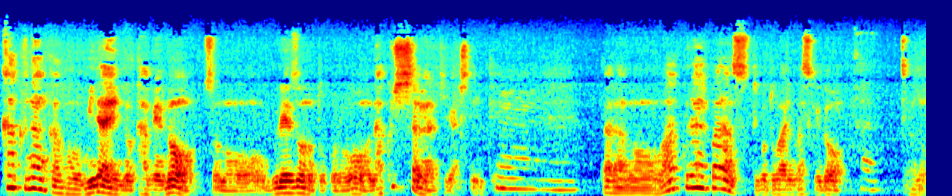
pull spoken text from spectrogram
かくなんかこう未来のためのそのグレーゾーンのところをなくしちゃうような気がしていて。うん。だからあのワーク・ライフ・バランスって言葉ありますけどはい。あの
